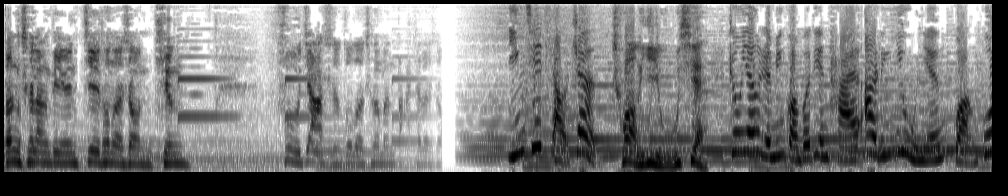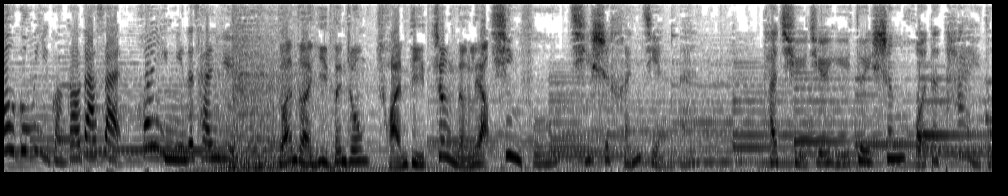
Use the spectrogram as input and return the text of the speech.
当车辆电源接通的时候，你听。副驾驶座的车门打开的时候，迎接挑战，创意无限。中央人民广播电台二零一五年广播公益广告大赛，欢迎您的参与。短短一分钟，传递正能量。幸福其实很简单，它取决于对生活的态度。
